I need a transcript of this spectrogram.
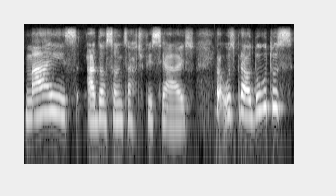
mais adoçantes artificiais. Os produtos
